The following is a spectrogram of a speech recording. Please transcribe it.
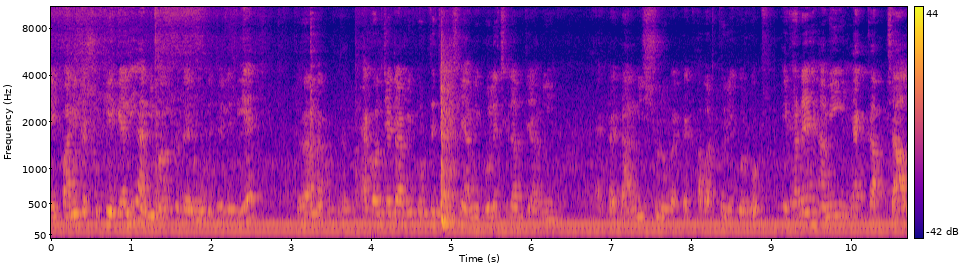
এই পানিটা শুকিয়ে গেলেই আমি মাংসটা এর মধ্যে ঢেলে দিয়ে রান্না করতে থাকব। এখন যেটা আমি করতে চাইছি আমি বলেছিলাম যে আমি একটা গার্নিশ স্বরূপ একটা খাবার তৈরি করব। এখানে আমি এক কাপ চাল,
